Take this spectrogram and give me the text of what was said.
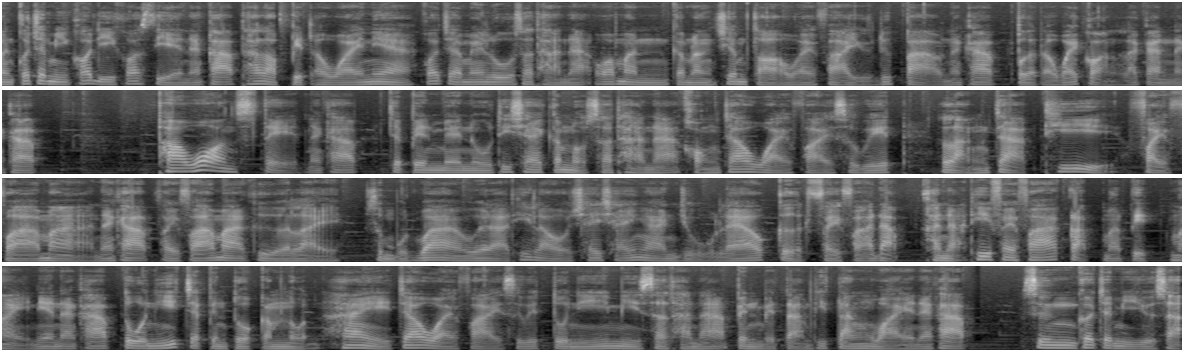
มันก็จะมีข้อดีข้อเสียนะครับ ถ้าเราปิดเอาไว้เนี่ย ก็จะไม่รู้สถานะว่ามันกำลังเชื่อมต่อ Wi-Fi อยู่หรือเปล่านะครับ เปิดเอาไว้ก่อนละกันนะครับ Power on State นะครับ จะเป็นเมนูที่ใช้กำหนดสถานะของเจ้า Wi-Fi Switch หลังจากที่ไฟฟ้ามานะครับ ไฟฟ้ามาคืออะไร สมมุติว่าเวลาที่เราใช้ใช้งานอยู่แล้วเกิดไฟฟ้าดับ ขณะที่ไฟฟ้ากลับมาติดใหม่เนี่ยนะครับ ตัวนี้จะเป็นตัวกำหนดให้เจ้า Wi-Fi Switch ตัวนี้มีสถานะเป็นไปตามที่ตั้งไว้นะครับ ซึ่งก็จะมีอยู่3อ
